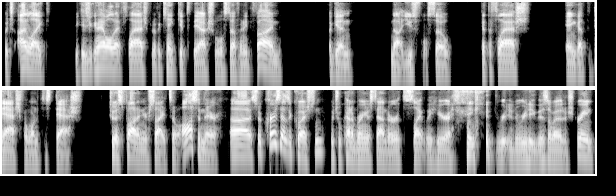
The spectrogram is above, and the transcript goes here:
which I like because you can have all that flash, but if I can't get to the actual stuff I need to find, again, not useful. So got the flash, and got the dash if I wanted to dash to a spot on your site. So awesome there. Uh, so Chris has a question, which will kind of bring us down to earth slightly here, I think, in reading this on my other screen.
